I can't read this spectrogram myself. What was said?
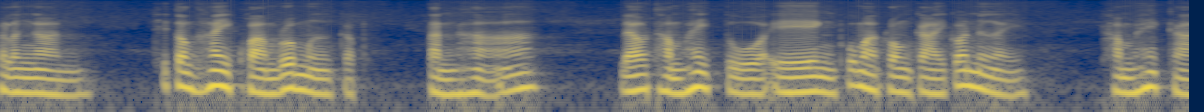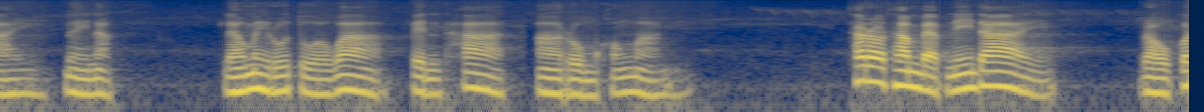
พลังงาน ที่ต้องให้ความร่วมมือกับตัณหา แล้วทำให้ตัวเองผู้มาครองกายก็เหนื่อยทำให้กายเหนื่อยหนัก แล้วไม่รู้ตัวว่าเป็นธาตุอารมณ์ของมัน ถ้าเราทำแบบนี้ได้ เราก็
